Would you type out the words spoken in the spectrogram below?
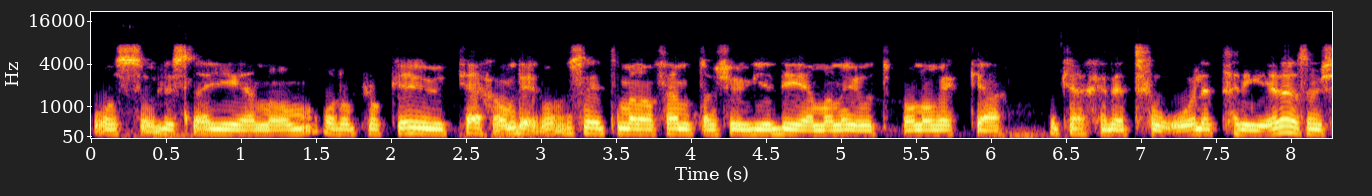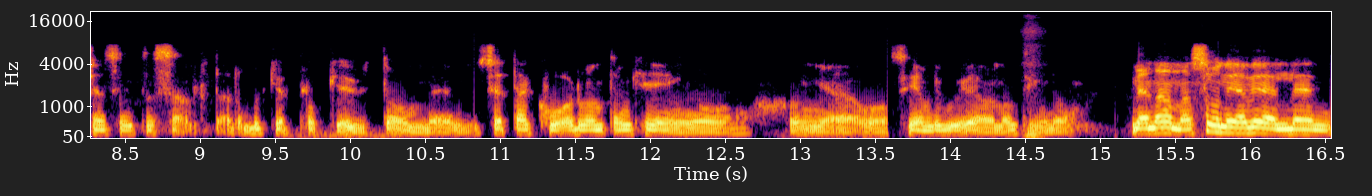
och så lyssnar jag igenom och då plockar jag ut kanske om det om säger att man har 15-20 idéer man har gjort på någon vecka. Då kanske det är två eller tre där som känns intressanta. Då brukar jag plocka ut dem, eh, sätta ackord runt omkring och sjunga och se om det går att göra någonting då. Men annars så när jag väl, eh,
